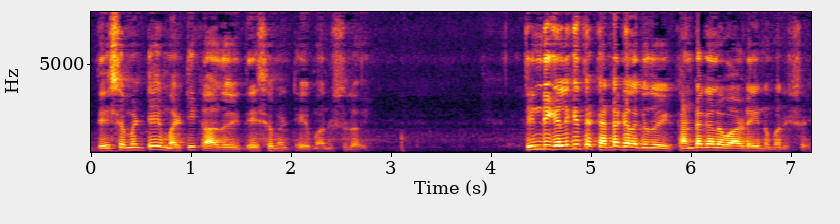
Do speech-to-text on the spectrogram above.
దేశమంటే మట్టి కాదు ఈ దేశమంటే మనుషులు. తిండి కలిగితే కండగలగదు కండగలవాడైన మనిషి.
